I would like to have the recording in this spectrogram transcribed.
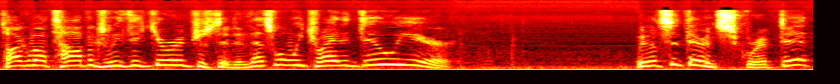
talk about topics we think you're interested in. That's what we try to do here. We don't sit there and script it.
